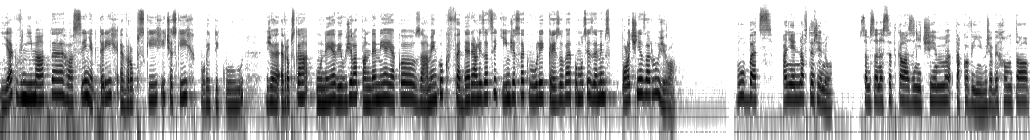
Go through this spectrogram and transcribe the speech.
Jak vnímáte hlasy některých evropských i českých politiků, že Evropská unie využila pandemie jako záminku k federalizaci tím, že se kvůli krizové pomoci zemím společně zadlužila? Vůbec ani na vteřinu jsem se nesetkala s ničím takovým, že bychom to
